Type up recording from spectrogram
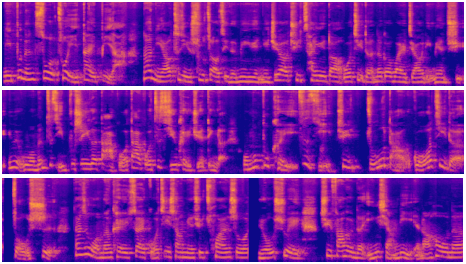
你不能坐坐以待毙啊！那你要自己塑造自己的命运，你就要去参与到国际的那个外交里面去。因为我们自己不是一个大国，大国自己就可以决定了，我们不可以自己去主导国际的走势，但是我们可以在国际上面去穿梭。游说去发挥你的影响力，然后呢，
